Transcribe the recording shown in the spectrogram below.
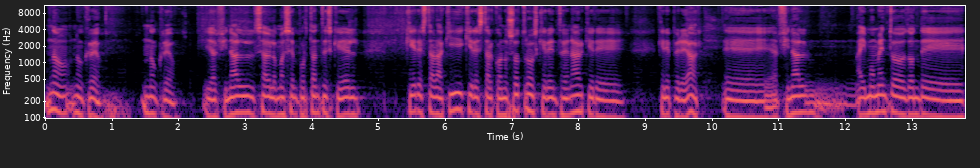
No, no creo, no creo. Y al final, ¿sabe? Lo más importante es que él quiere estar aquí, quiere estar con nosotros, quiere entrenar, quiere, quiere pelear. Eh, al final mm, hay momentos donde,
